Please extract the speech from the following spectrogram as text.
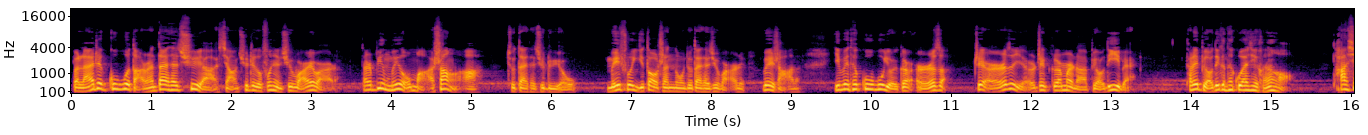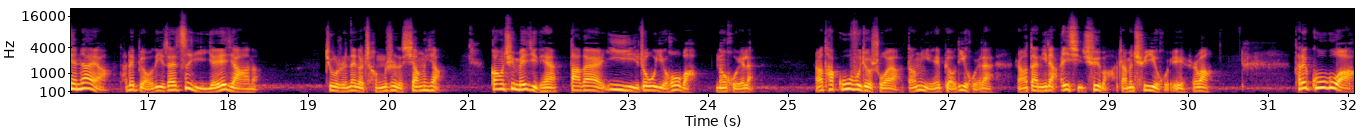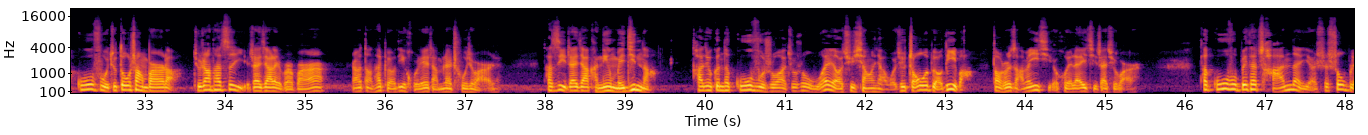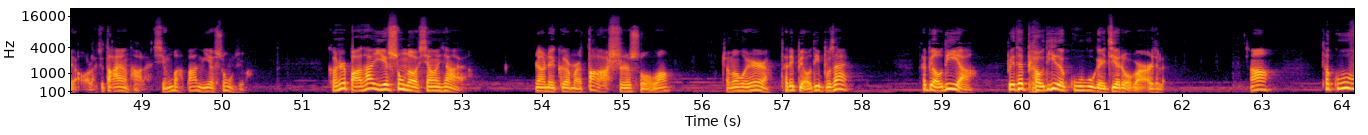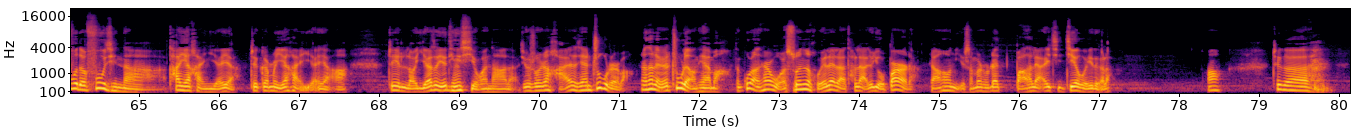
本来这姑姑打算带他去啊，想去这个风景区玩一玩的，但是并没有马上啊就带他去旅游，没说一到山东就带他去玩去。为啥呢？因为他姑姑有一个儿子，这儿子也是这哥们儿的表弟呗。他这表弟跟他关系很好，他现在呀，他这表弟在自己爷爷家呢，就是那个城市的乡下，刚去没几天，大概一周以后吧能回来。然后他姑父就说呀：“等你表弟回来，然后带你俩一起去吧，咱们去一回，是吧？”他的姑姑啊、姑父就都上班了，就让他自己在家里边玩。然后等他表弟回来，咱们再出去玩去。他自己在家肯定没劲呐，他就跟他姑父说：“就说我也要去乡下，我去找我表弟吧，到时候咱们一起回来，一起再去玩。”他姑父被他缠的也是受不了了，就答应他了：“行吧，把你也送去吧。”可是把他一送到乡下呀。让这哥们大失所望，怎么回事啊？他的表弟不在，他表弟呀被他表弟的姑姑给接走玩去了。啊，他姑父的父亲呢，他也喊爷爷，这哥们也喊爷爷啊。这老爷子也挺喜欢他的，就说让孩子先住这吧，让他在这住两天吧。等过两天我孙子回来了，他俩就有伴了。然后你什么时候再把他俩一起接回得了。啊，这个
